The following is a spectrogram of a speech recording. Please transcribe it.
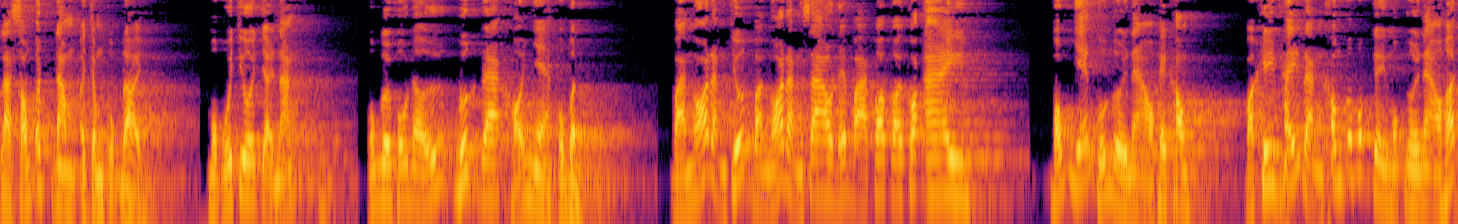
là sống ít năm ở trong cuộc đời. Một buổi trưa trời nắng, một người phụ nữ bước ra khỏi nhà của mình. Bà ngó đằng trước, bà ngó đằng sau để bà coi coi có ai bóng dáng của người nào hay không và khi thấy rằng không có bất kỳ một người nào hết,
